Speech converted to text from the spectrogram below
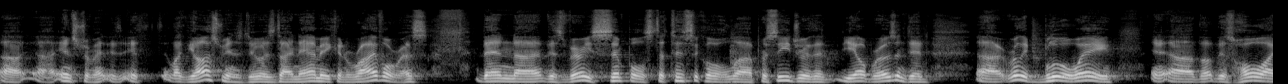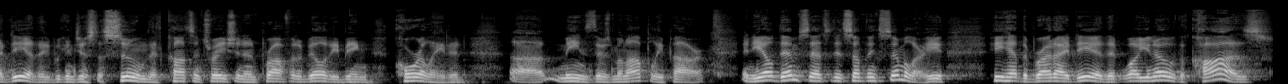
uh, uh, instrument, it, like the Austrians do, is dynamic and rivalrous, then uh, this very simple statistical uh, procedure that Yale Brozen did uh, really blew away uh, the, this whole idea that we can just assume that concentration and profitability being correlated means there's monopoly power. And Yale Demsetz did something similar. He he had the bright idea that, well, you know, the cause,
